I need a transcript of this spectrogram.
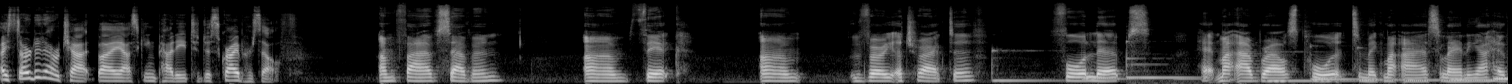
I started our chat by asking Patti to describe herself. I'm five seven, um, thick, um, very attractive, full lips, had my eyebrows pulled to make my eyes slanty. I have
